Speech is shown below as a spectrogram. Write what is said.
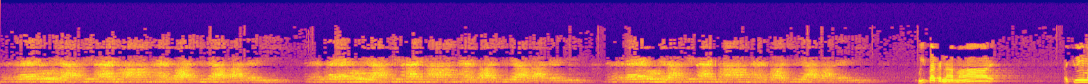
မစွဲဖို့ရာဖြစ်ခိုက်မှာမှန်စွာရှုရပါ ဝိပဿနာမှာတဲ့အကျွေးမ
